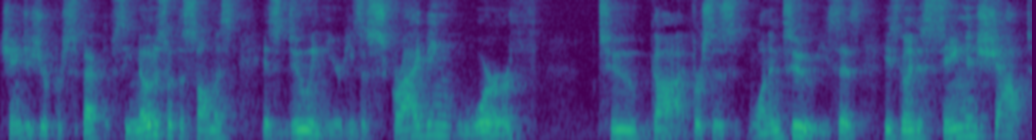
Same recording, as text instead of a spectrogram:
changes your perspective. See, notice what the psalmist is doing here. He's ascribing worth to God. Verses 1 and 2, he says he's going to sing and shout.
